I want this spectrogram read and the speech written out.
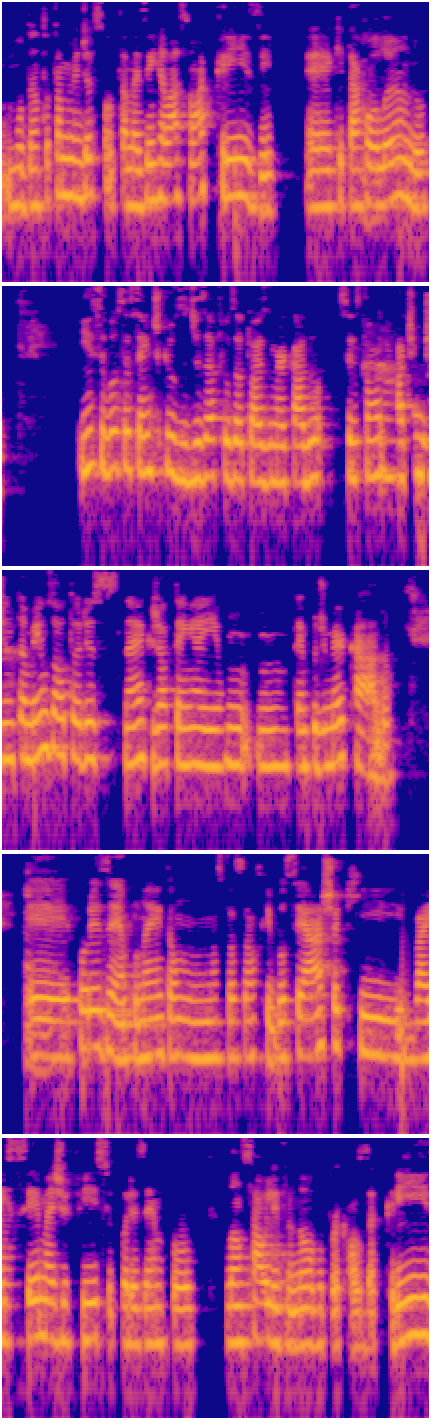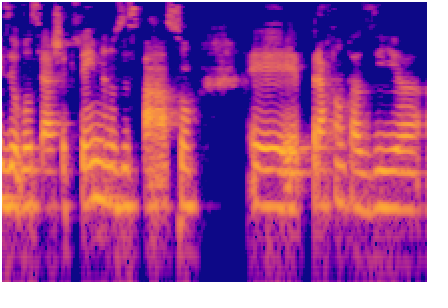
mudando totalmente de assunto, tá? mas em relação à crise é, que está rolando, e se você sente que os desafios atuais do mercado, se eles estão atingindo também os autores né, que já têm aí um, um tempo de mercado. É, por exemplo, né, então uma situação que você acha que vai ser mais difícil, por exemplo, lançar o livro novo por causa da crise, ou você acha que tem menos espaço é, para fantasia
